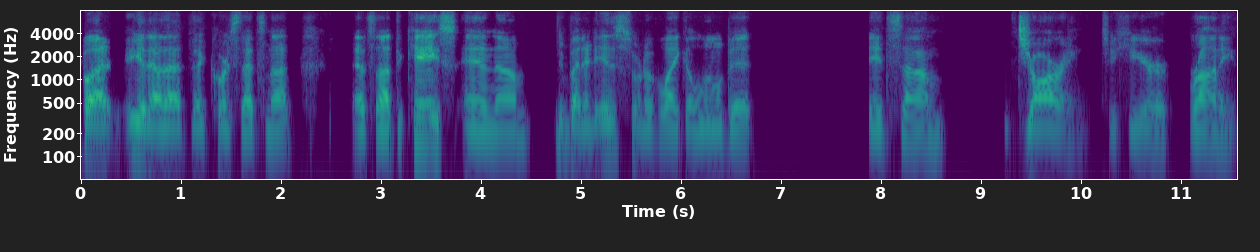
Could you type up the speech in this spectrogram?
But you know that of course that's not that's not the case. And um but it is sort of like a little bit it's um jarring to hear ronnie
